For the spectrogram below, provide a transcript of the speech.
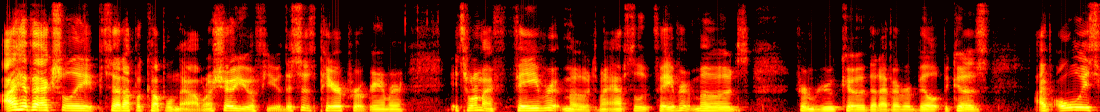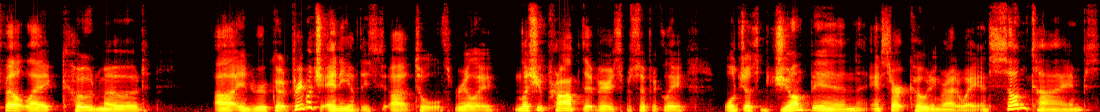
I have actually set up a couple now. I want to show you a few. This is Pair Programmer. It's one of my favorite modes, my absolute favorite modes from Roo Code that I've ever built because I've always felt like code mode uh, in Roo Code, pretty much any of these uh, tools, really, unless you prompt it very specifically, will just jump in and start coding right away. And sometimes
